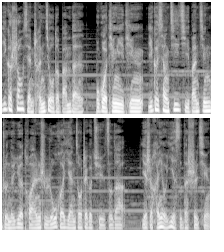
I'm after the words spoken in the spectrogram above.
一个稍显陈旧的版本，不过听一听一个像机器般精准的乐团是如何演奏这个曲子的，也是很有意思的事情。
